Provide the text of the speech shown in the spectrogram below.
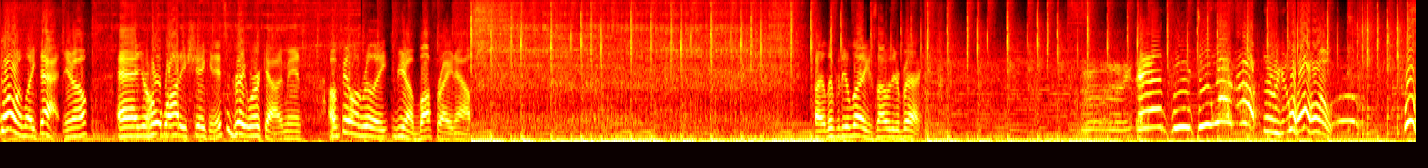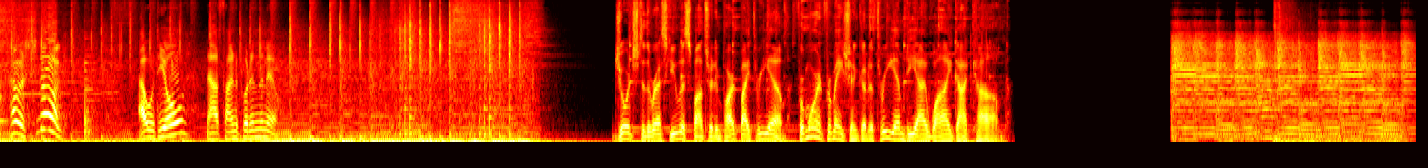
going like that, you know? And your whole body's shaking. It's a great workout. I mean, I'm feeling really, you know, buff right now. All right, lift with your legs, not with your back. And three, two, one, up! There we go. Whoa! Whew, that was snug. Out with the old, now it's time to put in the new. George to the Rescue is sponsored in part by 3M. For more information, go to 3mdiy.com.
